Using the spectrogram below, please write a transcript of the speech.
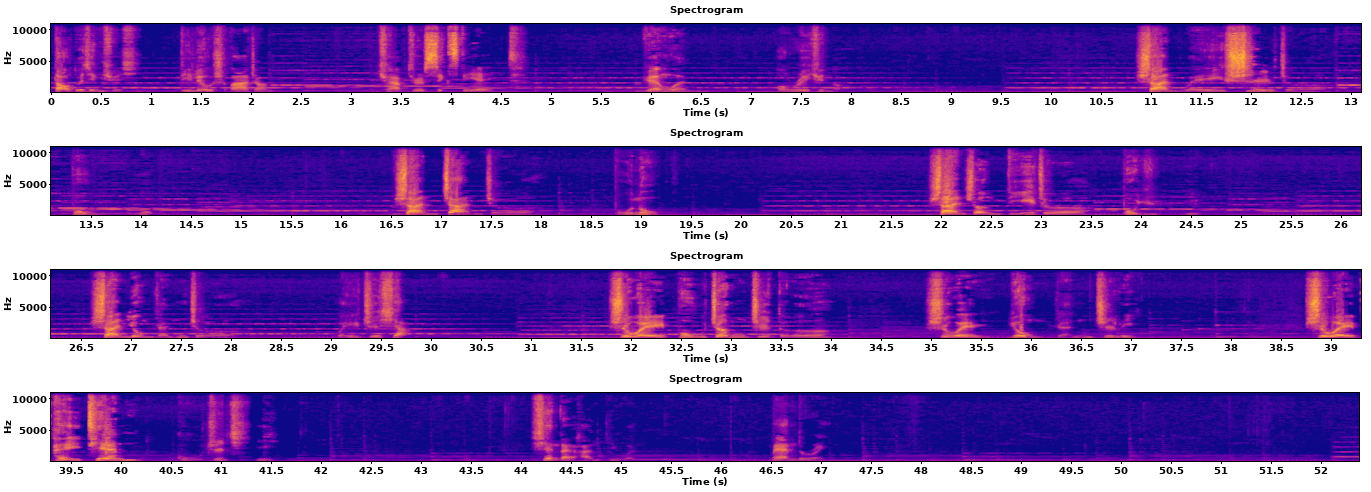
《道德经》学习第六十八章，Chapter Sixty Eight，原文 Original。善为士者不武，善战者不怒，善胜敌者不语，善用人者为之下。是谓不争之德，是谓用人之力，是谓配天古之极。现代汉译文：Mandarin。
